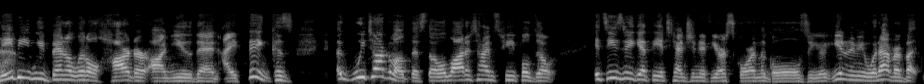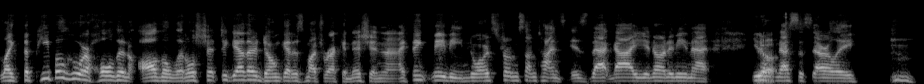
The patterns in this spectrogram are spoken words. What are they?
Maybe we've been a little harder on you than I think because Uh, we talk about this though. A lot of times people don't it's easy to get the attention if you're scoring the goals or you're, you know what I mean, whatever. But like the people who are holding all the little shit together don't get as much recognition. And I think maybe Nordstrom sometimes is that guy, you know what I mean? That you Yeah. don't necessarily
